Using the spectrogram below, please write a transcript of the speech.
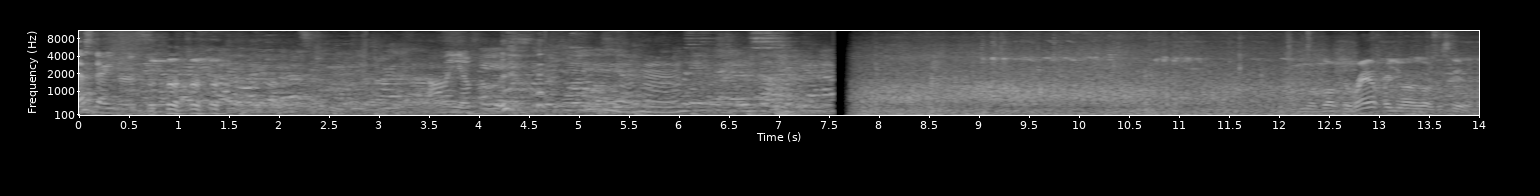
That's dangerous. All in your food. Mm-hmm. You wanna go up the ramp or you wanna go up the stairs?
